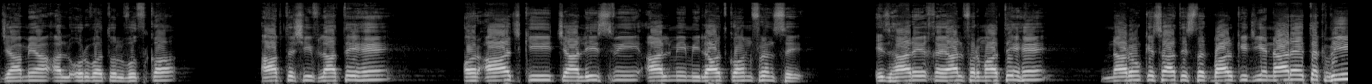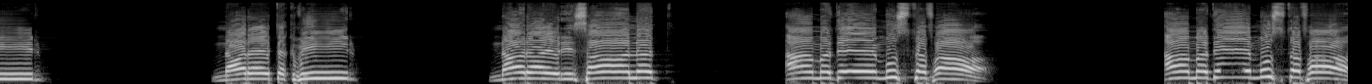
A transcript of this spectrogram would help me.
جامعہ العروۃ الوثقہ آپ تشریف لاتے ہیں اور آج کی چالیسویں عالمی میلاد کانفرنس سے اظہار خیال فرماتے ہیں۔ نعروں کے ساتھ استقبال کیجیے، نعرہ تکبیر نعرہ تکبیر۔ نعرہ رسالت آمد مصطفیٰ۔ آمد مصطفیٰ۔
